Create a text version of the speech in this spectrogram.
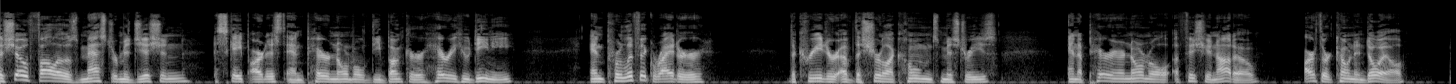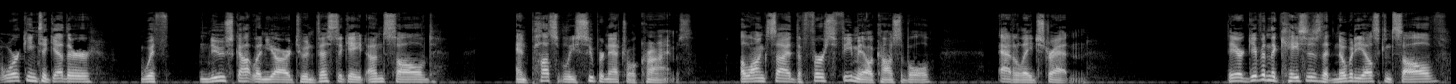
The show follows master magician, escape artist, and paranormal debunker Harry Houdini, and prolific writer, the creator of the Sherlock Holmes mysteries, and a paranormal aficionado, Arthur Conan Doyle, working together with New Scotland Yard to investigate unsolved and possibly supernatural crimes, alongside the first female constable, Adelaide Stratton. They are given the cases that nobody else can solve,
